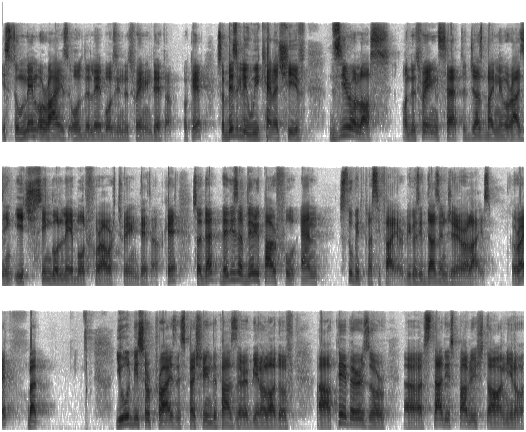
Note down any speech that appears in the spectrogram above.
is to memorize all the labels in the training data, okay? So basically we can achieve zero loss on the training set just by memorizing each single label for our training data, okay? So that, that is a very powerful and stupid classifier because it doesn't generalize, all right? But you will be surprised, especially in the past, there have been a lot of uh, papers or uh, studies published on you know,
